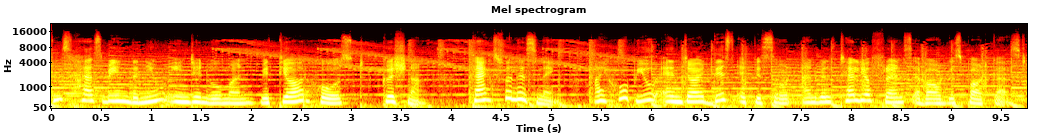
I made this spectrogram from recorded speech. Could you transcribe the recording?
This has been The New Indian Woman with your host, Krishna. Thanks for listening. I hope you enjoyed this episode and will tell your friends about this podcast.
